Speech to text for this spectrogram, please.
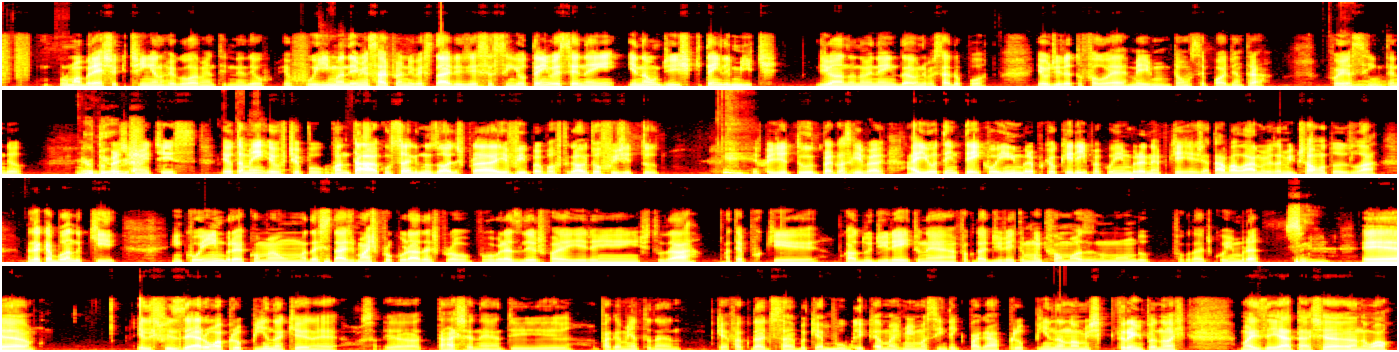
por uma brecha que tinha no regulamento, entendeu? Eu fui e mandei mensagem para a universidade e disse assim: eu tenho esse Enem e não diz que tem limite de ano no Enem da Universidade do Porto. E o diretor falou: é mesmo, então você pode entrar. Foi assim, entendeu? Meu Foi Deus. praticamente isso. Eu também, eu, tipo, quando tava com sangue nos olhos pra ir vir pra Portugal, então eu fugi de tudo. Eu fugi de tudo pra conseguir ir pra... Aí eu tentei Coimbra, porque eu queria ir pra Coimbra, né? Porque já tava lá, meus amigos estavam todos lá. Mas acabando que em Coimbra, como é uma das cidades mais procuradas por, por brasileiros para irem estudar, até porque por causa do direito, né? A faculdade de direito é muito famosa no mundo, faculdade de Coimbra. Sim. É, eles fizeram a propina, que é, né, é a taxa né, de pagamento, né? Que a faculdade saiba que é Uhum. pública, mas mesmo assim tem que pagar a propina, nome estranho para nós, mas é a taxa anual.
